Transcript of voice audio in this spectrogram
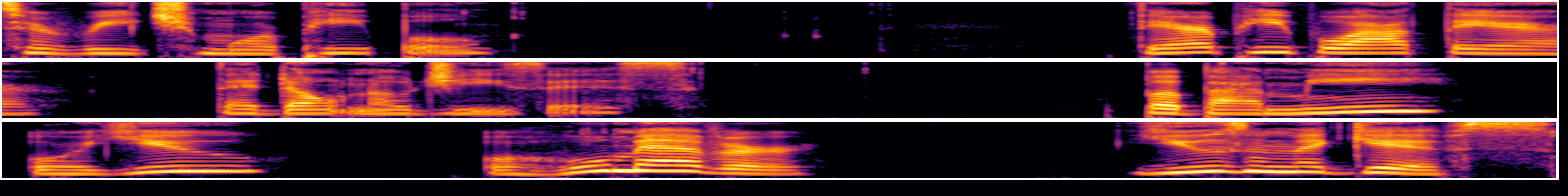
to reach more people. There are people out there that don't know Jesus. But by me or you or whomever using the gifts,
